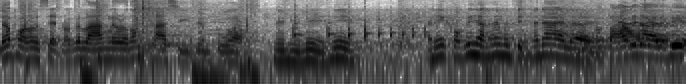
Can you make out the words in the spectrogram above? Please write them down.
แล้วพอเราเสร็จเราก็ล้างแล้วเราต้องทาสีเตรียมตัว นี่นี่นี่นี่ อันนี้เขาก็ยังให้มันติดไม่ได้เลยตายไม่ได้เลยพี่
